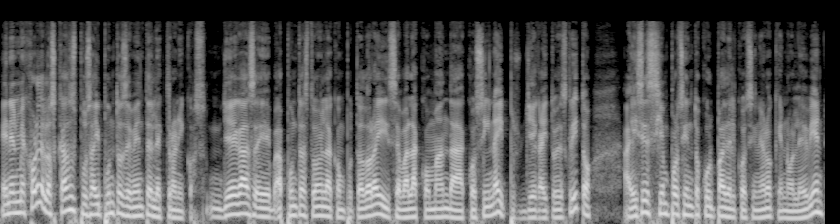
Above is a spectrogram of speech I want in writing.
en el mejor de los casos, pues hay puntos de venta electrónicos. Llegas, apuntas todo en la computadora y se va la comanda a cocina y pues llega ahí todo escrito. Ahí sí es 100% culpa del cocinero que no lee bien.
